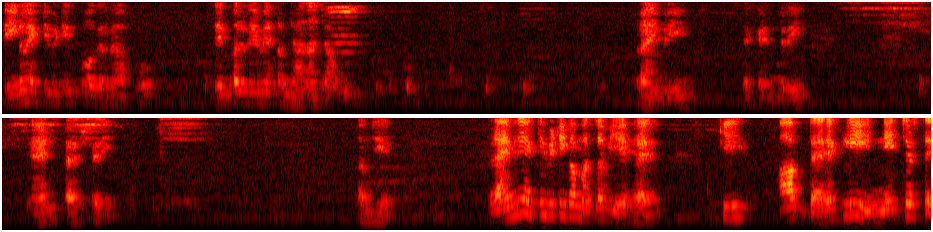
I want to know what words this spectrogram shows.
तीनों एक्टिविटीज़ को अगर मैं आपको सिंपल वे में समझाना चाहूँ प्राइमरी सेकेंडरी एंड टर्शरी समझिए। प्राइमरी एक्टिविटी का मतलब ये है कि आप डायरेक्टली नेचर से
